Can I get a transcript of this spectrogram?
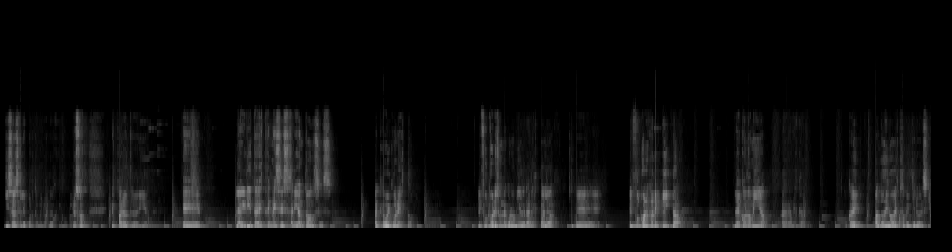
quizás el deporte menos lógico, pero eso es para otro día. Eh, la grita esta es necesaria entonces. ¿A qué voy con esto? El fútbol es una economía a gran escala. Eh, el fútbol replica la economía a gran escala. ¿Ok? Cuando digo esto, ¿qué quiero decir?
